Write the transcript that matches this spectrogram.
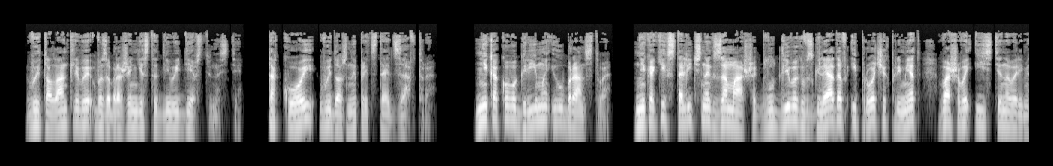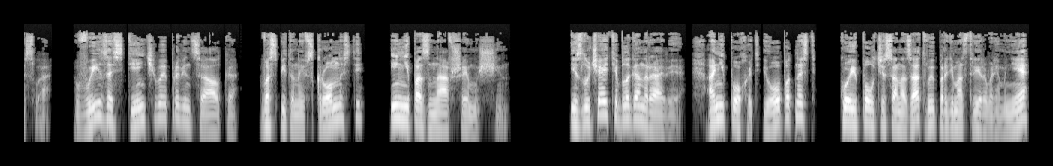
Вы талантливы в изображении стыдливой девственности. Такой вы должны предстать завтра. Никакого грима и убранства, никаких столичных замашек, блудливых взглядов и прочих примет вашего истинного ремесла. Вы застенчивая провинциалка, воспитанная в скромности и не познавшая мужчин. Излучайте благонравие, а не похоть и опытность, кои полчаса назад вы продемонстрировали мне,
